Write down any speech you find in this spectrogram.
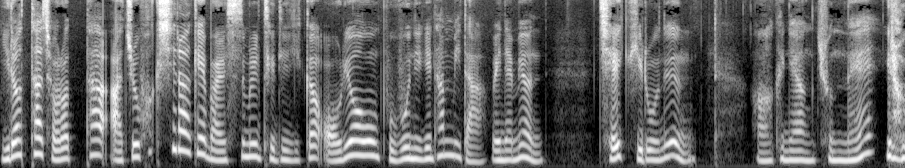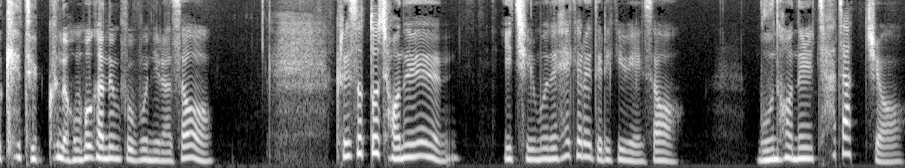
이렇다 저렇다 아주 확실하게 말씀을 드리기가 어려운 부분이긴 합니다. 왜냐면 제 귀로는, 아, 그냥 좋네? 이렇게 듣고 넘어가는 부분이라서. 그래서 또 저는 이 질문을 해결해 드리기 위해서 문헌을 찾았죠.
